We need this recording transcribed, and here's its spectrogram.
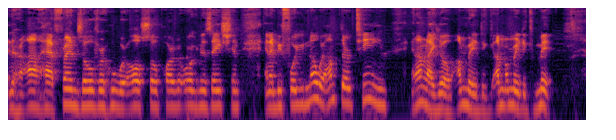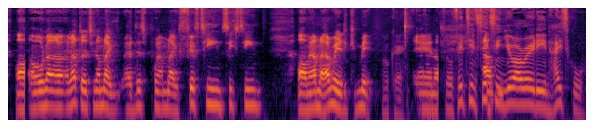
And her aunt had friends over who were also part of the organization. And then before you know it, I'm 13 and I'm like, yo, I'm ready to I'm, I'm ready to commit. Uh, oh, no, I'm not 13. I'm like at this point, I'm like 15, 16. Um, and I'm like, I'm ready to commit. Okay. And uh, So 15, 16, you're already in high school.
